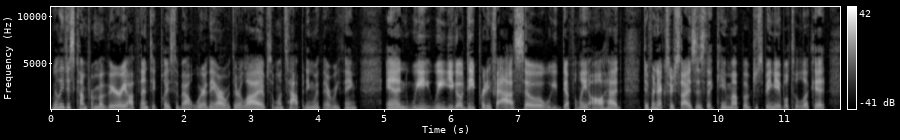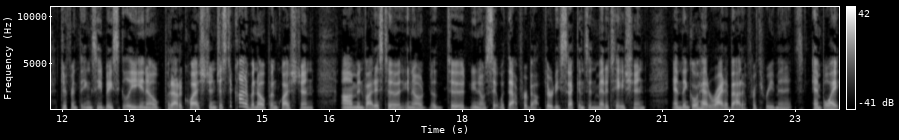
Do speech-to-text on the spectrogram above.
really just come from a very authentic place about where they are with their lives and what's happening with everything. And we we you go deep pretty fast, so we definitely all had different exercises that came up of just being able to look at different things. He basically, you know, put out a question, just a kind of an open question, um, invite us to, you know, to you know sit with that for about thirty 30 seconds in meditation and then go ahead and write about it for three minutes. And boy,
